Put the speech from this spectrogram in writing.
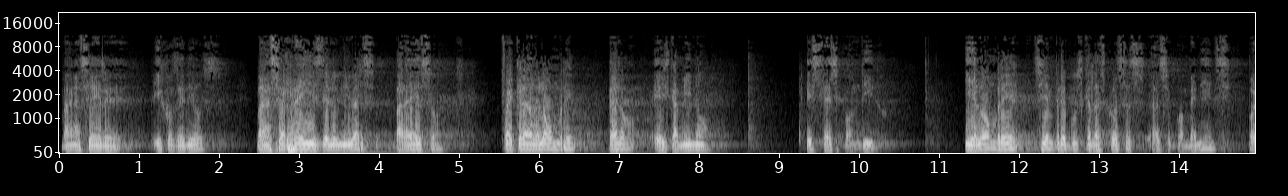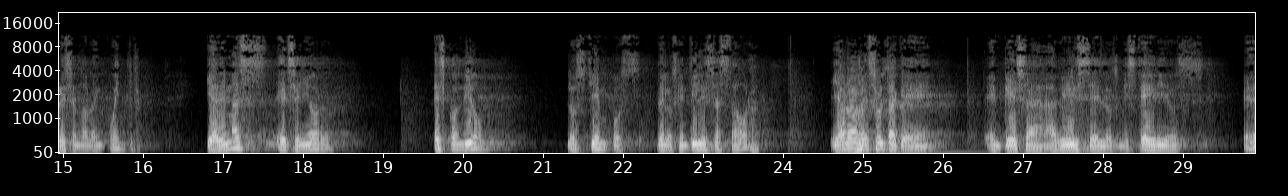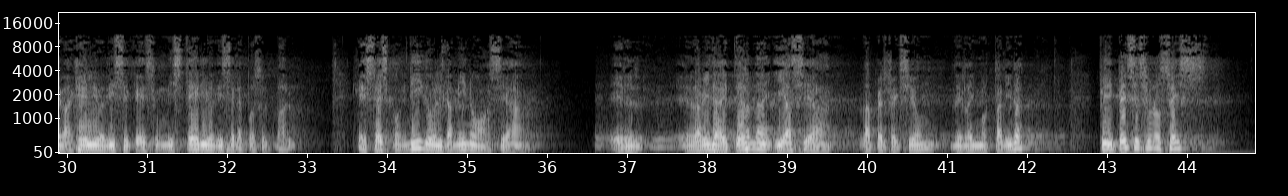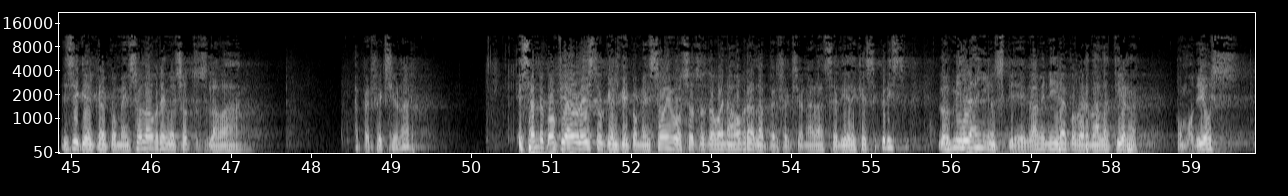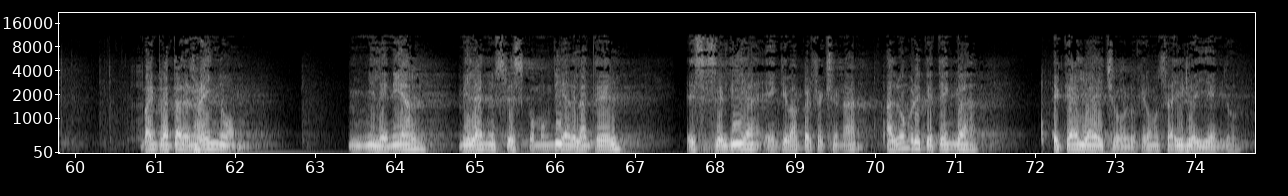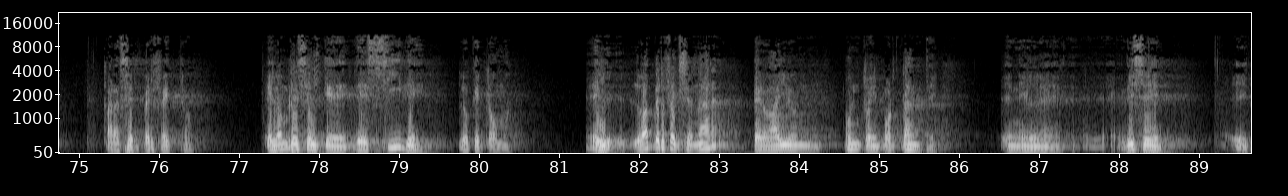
van a ser hijos de Dios, van a ser reyes del universo. Para eso fue creado el hombre, pero el camino está escondido. Y el hombre siempre busca las cosas a su conveniencia, por eso no lo encuentra. Y además el Señor escondió los tiempos de los gentiles hasta ahora. Y ahora resulta que empieza a abrirse los misterios. El Evangelio dice que es un misterio, dice el apóstol Pablo, que está escondido el camino hacia la vida eterna y hacia la perfección de la inmortalidad. Filipenses 1.6 dice que el que comenzó la obra en nosotros la va a perfeccionar. Estando confiado de esto, que el que comenzó en vosotros la buena obra la perfeccionará hasta el día de Jesucristo. Los mil años que va a venir a gobernar la tierra como Dios, va a implantar el reino milenial, mil años es como un día delante de Él. Ese es el día en que va a perfeccionar al hombre que tenga, el que haya hecho lo que vamos a ir leyendo para ser perfecto. El hombre es el que decide lo que toma. Él lo va a perfeccionar, pero hay un punto importante. En el, eh, dice, eh,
